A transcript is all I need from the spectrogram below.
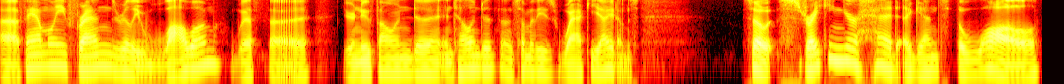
uh, family, friends, really wow them with uh, your newfound uh, intelligence on some of these wacky items. So, striking your head against the wall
